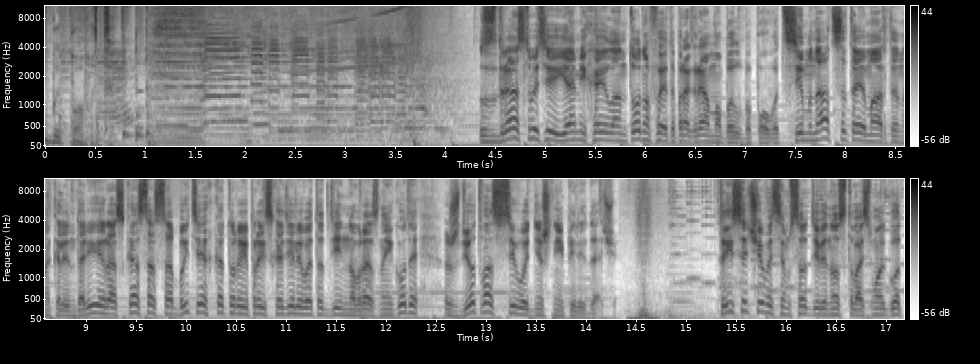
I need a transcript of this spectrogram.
бы повод. Здравствуйте, я Михаил Антонов, и эта программа «Был бы повод». 17 марта на календаре и рассказ о событиях, которые происходили в этот день, но в разные годы, ждет вас в сегодняшней передаче. 1898 год.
